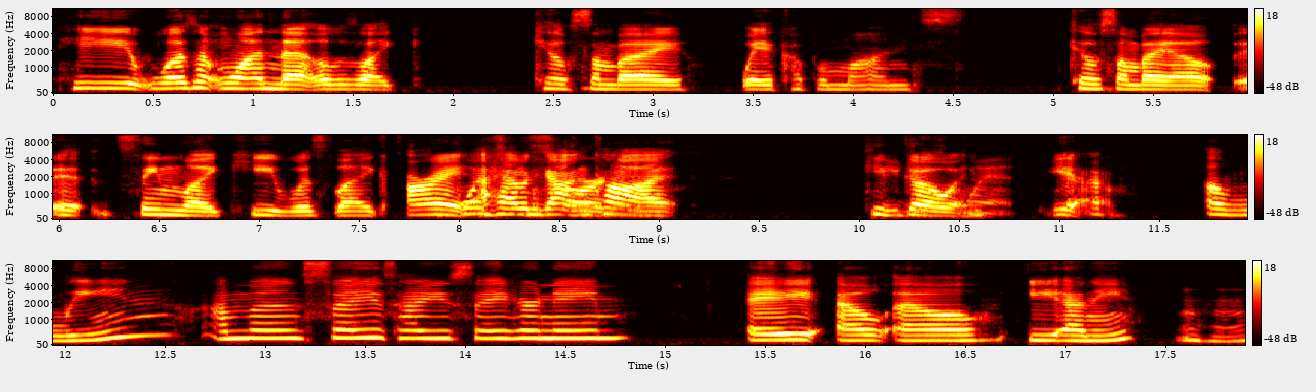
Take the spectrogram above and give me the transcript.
he wasn't one that was like kill somebody, wait a couple months, kill somebody out. It seemed like he was like, all right, Once I haven't gotten started, caught. Keep going. went. Yeah. Allene, I'm gonna say is how you say her name. A L L E N E. Mm-hmm.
